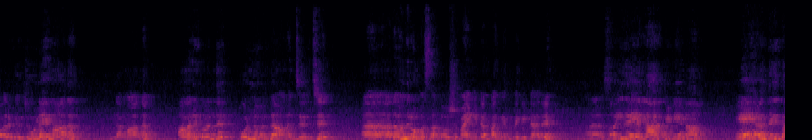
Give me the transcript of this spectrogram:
அவருக்கு ஜூலை மாதம் இந்த மாதம் அவருக்கு வந்து பொண்ணு வந்து அமைஞ்சிருச்சு. அதை வந்து ரொம்ப சந்தோஷமாக என்கிட்ட பகிர்ந்துக்கிட்டாரு ஸோ இதை எல்லாருக்கிட்டேயும் நான் ஏன் வந்து இந்த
